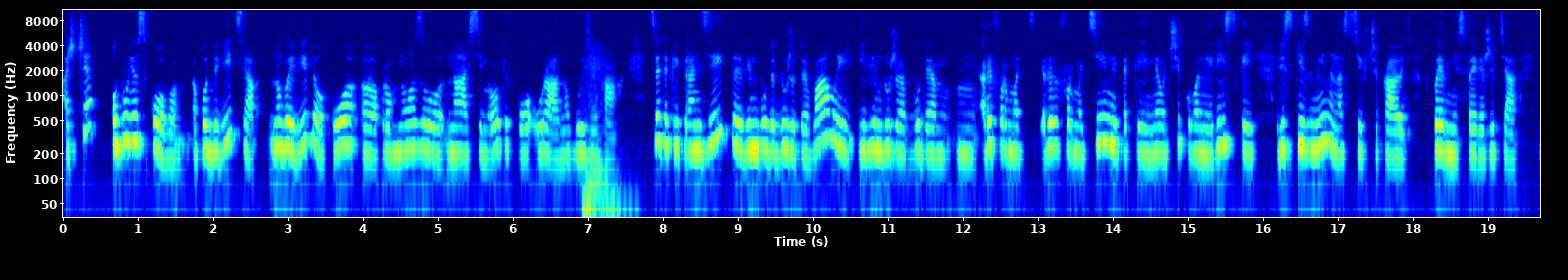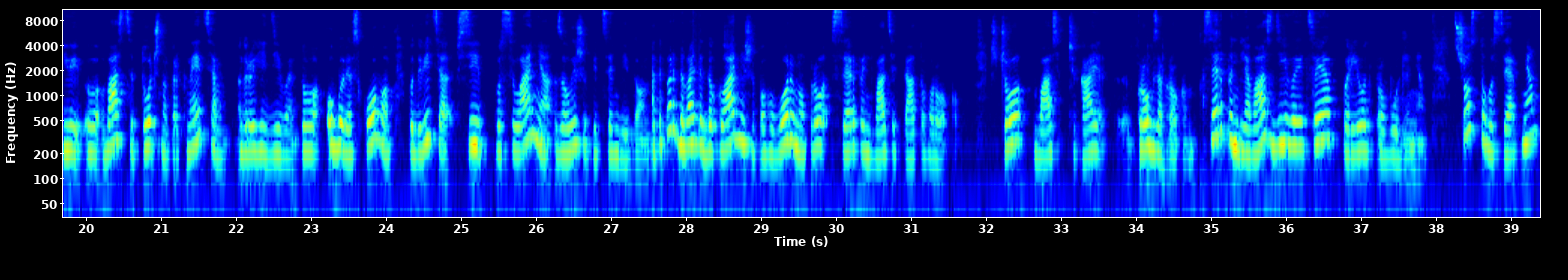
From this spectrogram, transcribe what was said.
А ще обов'язково подивіться нове відео по е, прогнозу на 7 років по урану в близнюках. Це такий транзит, він буде дуже тривалий і він дуже буде реформаційний, такий неочікуваний, різкий, різкі зміни нас всіх чекають в певній сфері життя. І е, вас це точно торкнеться, дорогі діви, то обов'язково подивіться всі посилання залишу під цим відео. А тепер давайте докладніше поговоримо про серпень 25-го року. Що вас чекає е, крок за кроком? Серпень для вас, діви, це період пробудження. З 6 серпня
